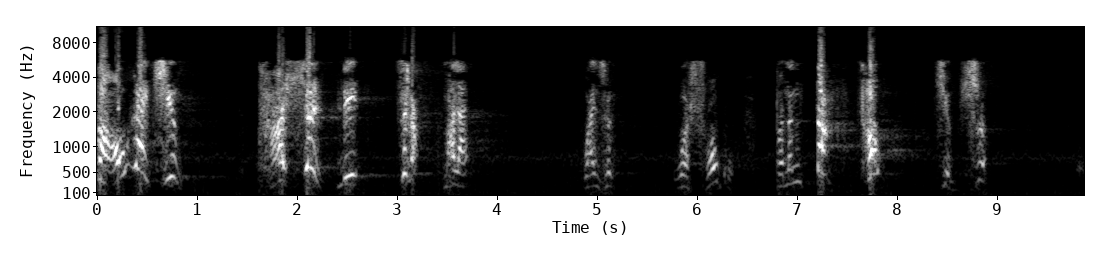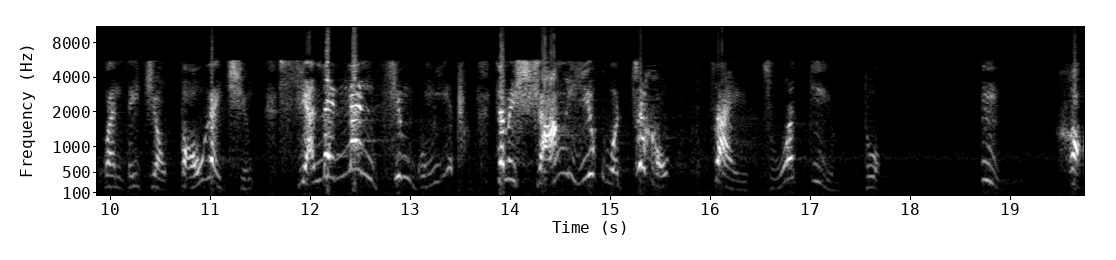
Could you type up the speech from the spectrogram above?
包爱卿他审理此案。马兰，万岁，我说过不能打。草惊蛇，还得叫包爱卿先来南清宫一趟，咱们商议过之后再做定夺。嗯，好，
